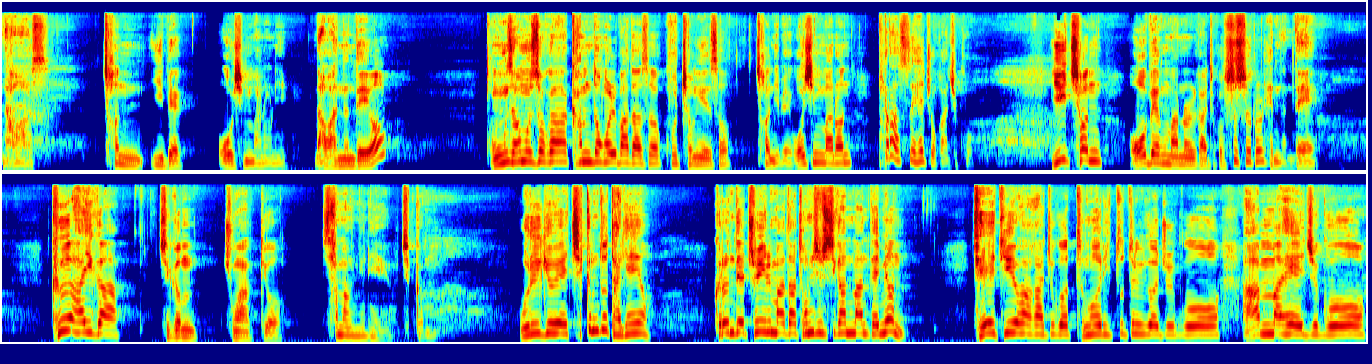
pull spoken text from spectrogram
나왔어. 1250만 원이 나왔는데요. 동사무소가 감동을 받아서 구청에서 1250만 원 플러스 해줘 가지고 2500만 원을 가지고 수술을 했는데 그 아이가 지금 중학교 3학년이에요, 지금. 우리 교회 지금도 다녀요. 그런데 주일마다 점심시간만 되면 제 뒤에 와가지고 등허리 두들겨주고 안마해주고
